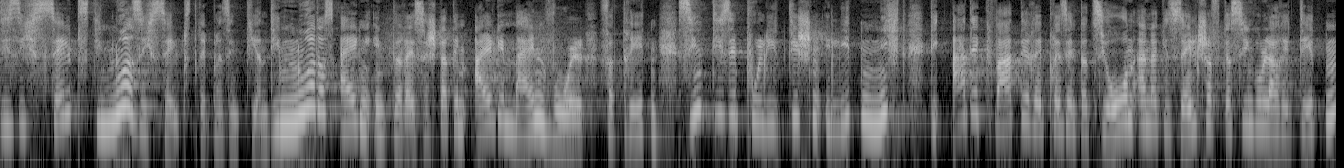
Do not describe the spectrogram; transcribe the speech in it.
die sich selbst, die nur sich selbst repräsentieren, die nur das Eigeninteresse statt dem Allgemeinwohl vertreten, sind diese politischen Eliten nicht die adäquate Repräsentation einer Gesellschaft der Singularitäten?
